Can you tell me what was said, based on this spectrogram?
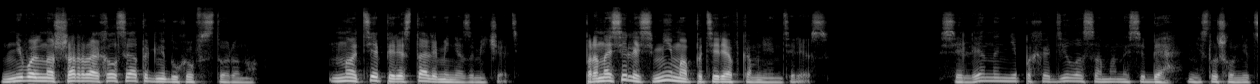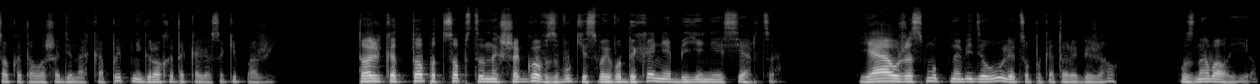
Невольно шарахался от огнедухов в сторону. Но те перестали меня замечать. Проносились мимо, потеряв ко мне интерес. Селена не походила сама на себя, не слышал ни цокота лошадиных копыт, ни грохота колес экипажей. Только топот собственных шагов, звуки своего дыхания, биение сердца. Я уже смутно видел улицу, по которой бежал. Узнавал ее.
